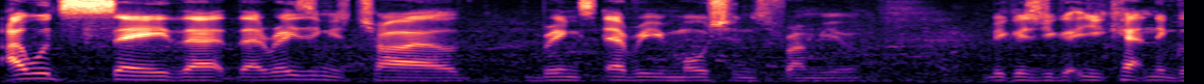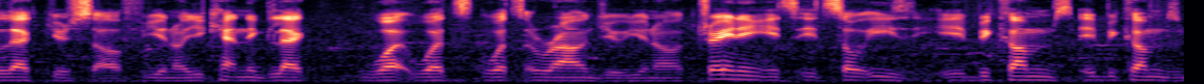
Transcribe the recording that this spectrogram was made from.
I would say that, that raising a child brings every emotions from you because you, you can't neglect yourself you know you can't neglect what what's what's around you you know. Training it's it's so easy. It becomes it becomes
